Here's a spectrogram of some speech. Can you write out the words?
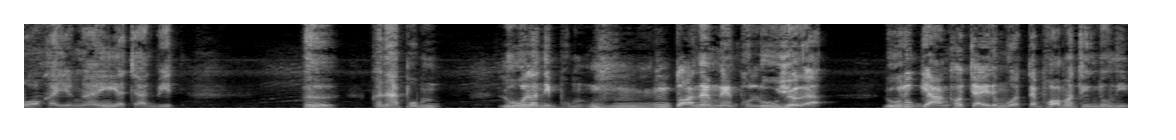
บอกใครยังไง อาจารย์วิทย์เออขนาดผมรู้แล้วนี่ผมอื้อหือตอนนั้นแม่งผมรู้เยอะอะรู้ทุกอย่างเข้าใจทั้งหมด แต่พอมาถึงตรงนี้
